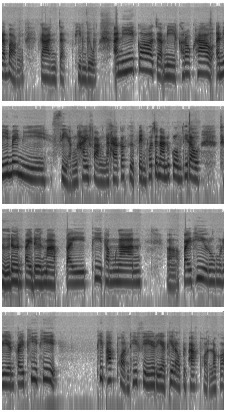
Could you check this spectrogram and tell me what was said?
ระหว่างการจัดพิมพ์อยู่ อันนี้ก็จะมีคร่าวๆ อันนี้ไม่มีเสียงให้ฟังนะคะ ก็คือเป็นพจนานุกรมที่เราถือเดินไปเดินมาไปที่ทำงาน ไปที่โรงเรียนไปที่ที่ ที่พักผ่อนที่เฟเรียที่เราไปพักผ่อนแล้วก็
